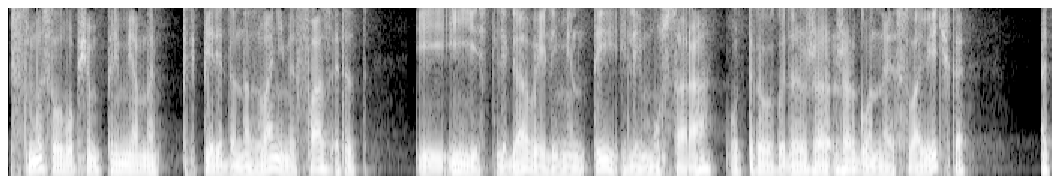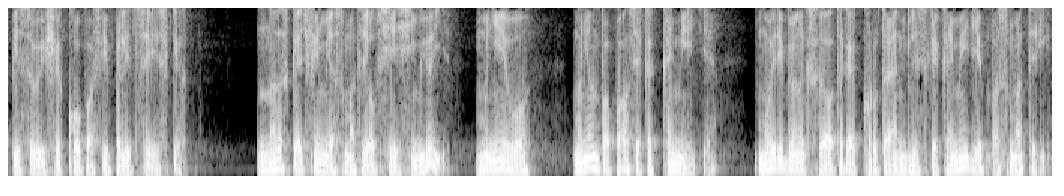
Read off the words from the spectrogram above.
смысл, в общем, примерно передан названиями. Фаз этот и, и есть легавые или менты, или мусора. Вот такое какое-то жаргонное словечко, описывающее копов и полицейских. Надо сказать, фильм я смотрел всей семьей. Мне его, мне он попался как комедия. Мой ребенок сказал, такая крутая английская комедия, посмотри.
